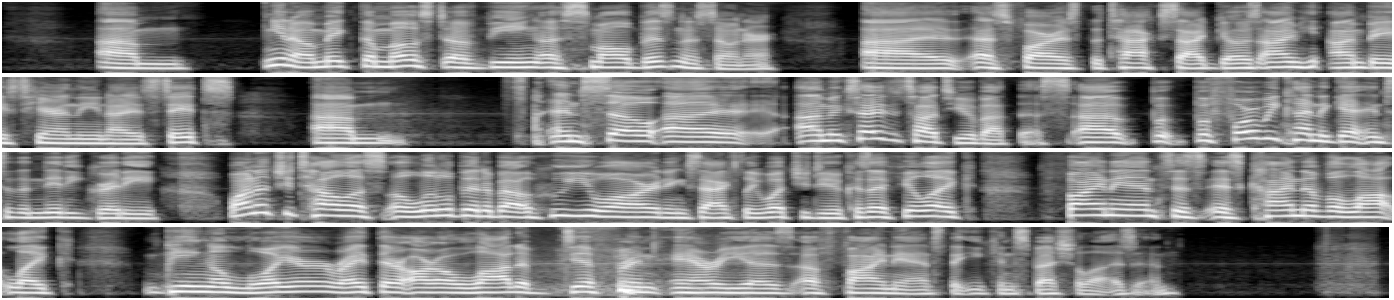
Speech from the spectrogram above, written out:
um, you know, make the most of being a small business owner. Uh, as far as the tax side goes, I'm I'm based here in the United States, um, and so uh, I'm excited to talk to you about this. Uh, but before we kind of get into the nitty gritty, why don't you tell us a little bit about who you are and exactly what you do? Because I feel like finance is is kind of a lot like being a lawyer, right? There are a lot of different areas of finance that you can specialize in.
